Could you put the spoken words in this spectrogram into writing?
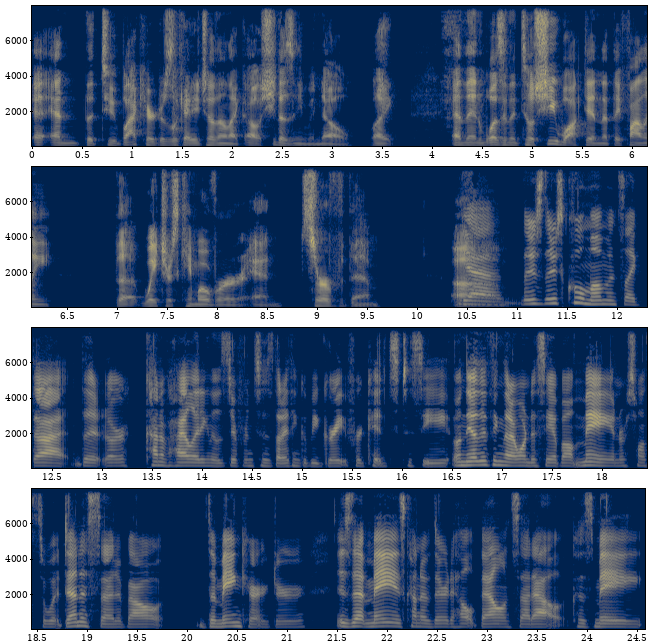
A- And the two black characters look at each other and like, "Oh, she doesn't even know." Like, and then wasn't until she walked in that they finally, the waitress came over and served them. yeah, Um, there's there's cool moments like that that are kind of highlighting those differences that I think would be great for kids to see. And the other thing that I wanted to say about May in response to what Dennis said about the main character is that May is kind of there to help balance that out because May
